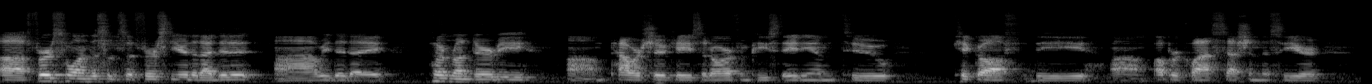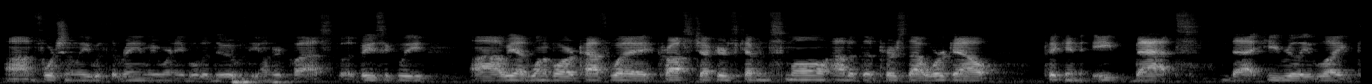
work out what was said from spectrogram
uh, first one, this was the first year that I did it. Uh, we did a home run derby um, power showcase at RF&P Stadium to kick off the um, upper class session this year. Uh, unfortunately, with the rain, we weren't able to do it with the underclass. But basically, uh, we had one of our pathway cross checkers, Kevin Small, out at the pro style workout, picking eight bats that he really liked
